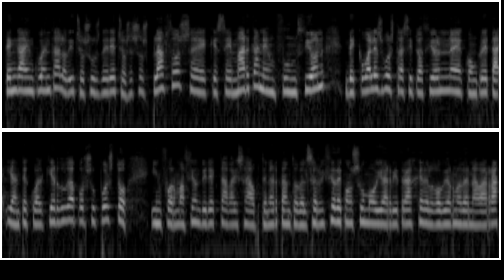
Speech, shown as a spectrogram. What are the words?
tenga en cuenta, lo dicho, sus derechos, esos plazos eh, que se marcan en función de cuál es vuestra situación eh, concreta. Y ante cualquier duda, por supuesto, información directa vais a obtener tanto del Servicio de Consumo y Arbitraje del Gobierno de Navarra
